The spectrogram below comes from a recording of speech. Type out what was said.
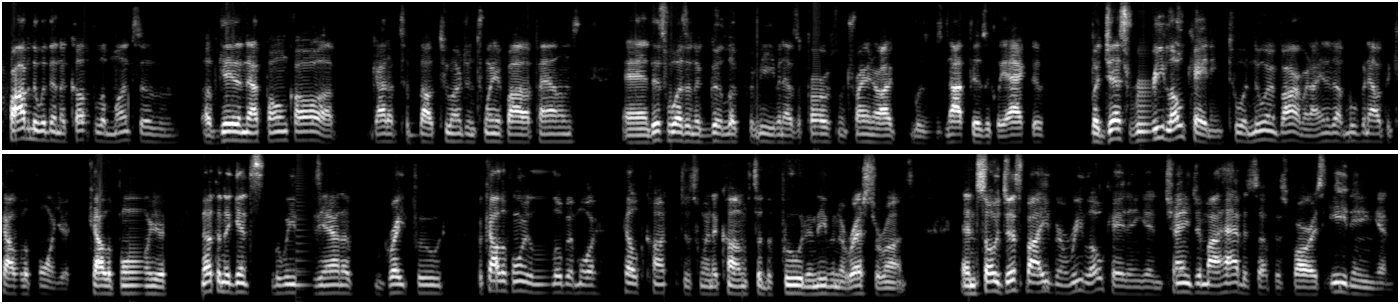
Probably within a couple of months of of getting that phone call, I got up to about 225 pounds. And this wasn't a good look for me, even as a personal trainer. I was not physically active, but just relocating to a new environment. I ended up moving out to California. California nothing against Louisiana, great food, but California is a little bit more health conscious when it comes to the food and even the restaurants. And so just by even relocating and changing my habits up as far as eating and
